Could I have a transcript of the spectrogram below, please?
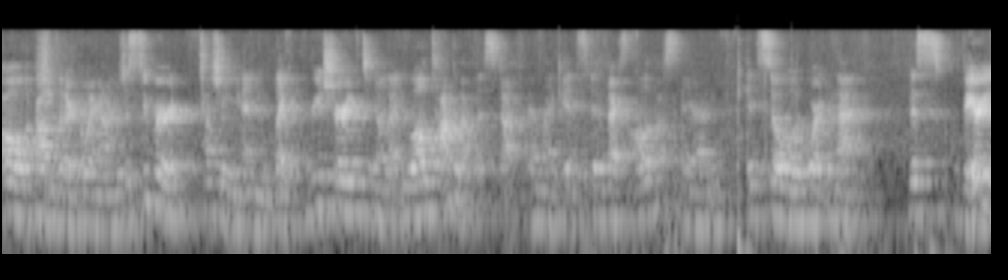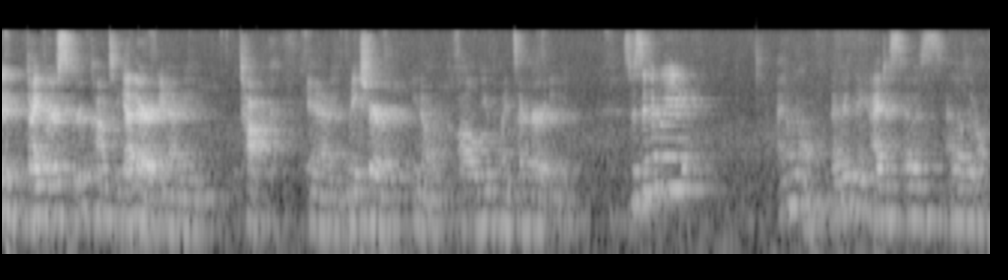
all the problems that are going on was just super touching and like reassuring to know that you all talk about this stuff and like it's it affects all of us and it's so important that this very diverse group come together and talk and make sure you know all viewpoints are heard and specifically I don't know everything I just I was I loved it all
